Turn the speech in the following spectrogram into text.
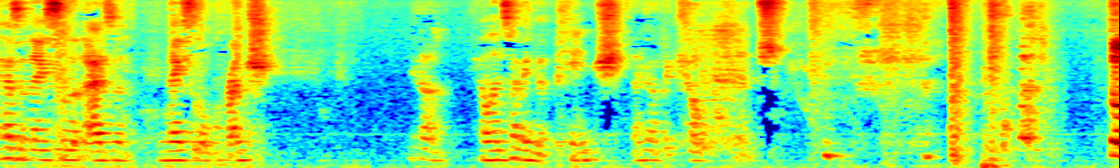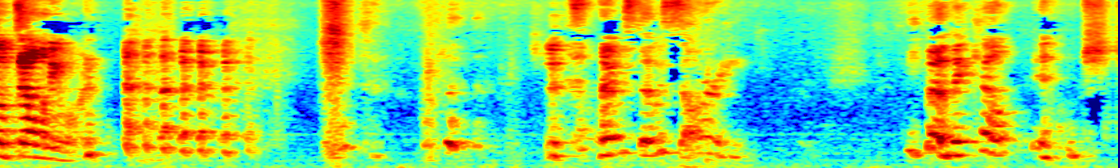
It has a nice little adds a nice little crunch. yeah, Helen's having the pinch. I got the kelp pinch. Don't tell anyone. I'm so sorry. You have the kelp pinch.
